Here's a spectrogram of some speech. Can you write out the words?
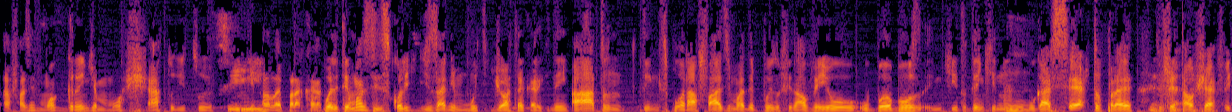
a, fase é mó grande, é mó chato de tu Sim. ir pra lá e pra cá. Pô, ele tem umas escolhas de design muito idiota, cara, que nem, ah, tu tem que explorar a fase, mas depois no final vem o, o Bubbles em que tu tem que ir no uhum. lugar certo pra enfrentar o chefe.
